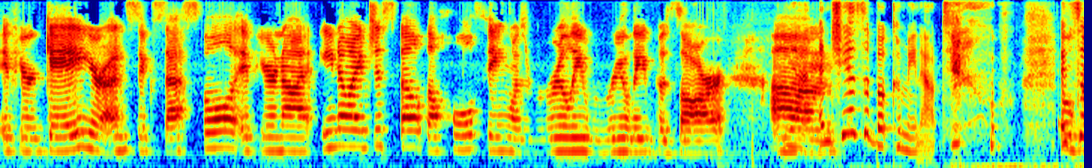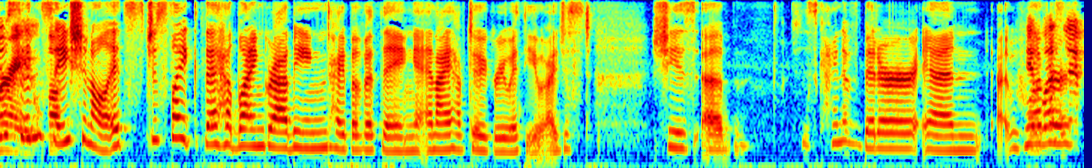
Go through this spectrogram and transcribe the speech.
if you're gay, you're unsuccessful? If you're not, you know, I just felt the whole thing was really, really bizarre. Um, yeah, and she has a book coming out too. It's oh, so sensational. Well, it's just like the headline grabbing type of a thing, and I have to agree with you. I just she's uh she's kind of bitter, and uh, whoever. It wasn't,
